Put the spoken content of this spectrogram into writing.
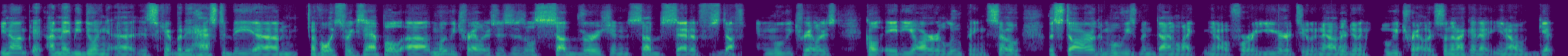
you know, I'm, I may be doing uh, this, but it has to be um, a voice. For example, uh, movie trailers. There's this little subversion, subset of mm-hmm. stuff in movie trailers called ADR or looping. So the star, the movie's been done like you know for a year or two, and now they're doing movie trailers. So they're not going to you know get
